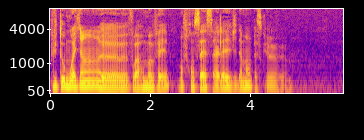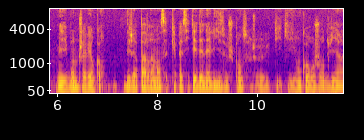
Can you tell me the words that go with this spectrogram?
plutôt moyen, euh, voire mauvais. En français, ça allait évidemment parce que. Mais bon, j'avais encore déjà pas vraiment cette capacité d'analyse, je pense, je- qui, qui encore aujourd'hui. euh,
